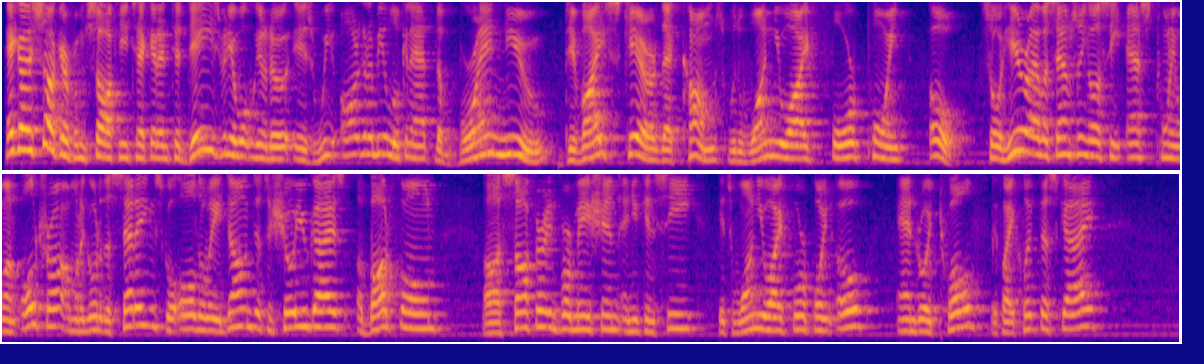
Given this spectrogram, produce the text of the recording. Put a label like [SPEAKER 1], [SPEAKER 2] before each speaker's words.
[SPEAKER 1] Hey guys, Sak here from Saki Tech and in today's video what we're going to do is we are going to be looking at the brand new device care that comes with One UI 4.0. So here I have a Samsung Galaxy S21 Ultra. I'm going to go to the settings, go all the way down just to show you guys about phone, uh, software information, and you can see it's One UI 4.0, Android 12. If I click this guy,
